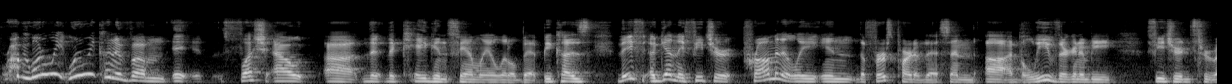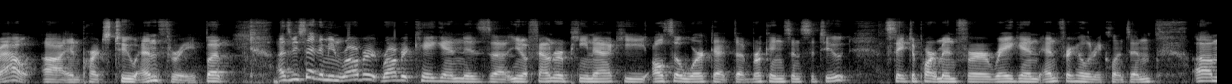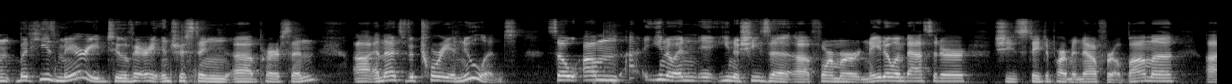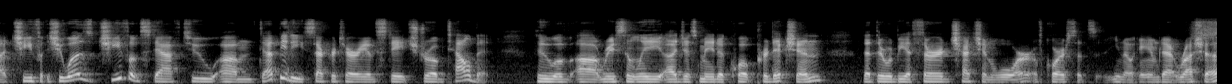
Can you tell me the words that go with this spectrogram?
Robbie, why don't we why don't we kind of um, it, flesh out uh, the the Kagan family a little bit? Because they again they feature prominently in the first part of this, and uh, I believe they're going to be featured throughout uh, in parts two and three. But as we said, I mean Robert Robert Kagan is uh, you know founder of PNAC. He also worked at the Brookings Institute, State Department for Reagan and for Hillary Clinton. Um, but he's married to a very interesting uh, person, uh, and that's Victoria Nuland. So, um, you know, and you know, she's a, a, former NATO ambassador. She's State Department now for Obama. Uh, chief, she was chief of staff to um, Deputy Secretary of State Strobe Talbott, who uh, recently uh, just made a quote prediction that there would be a third Chechen war. Of course, that's you know aimed at Russia.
